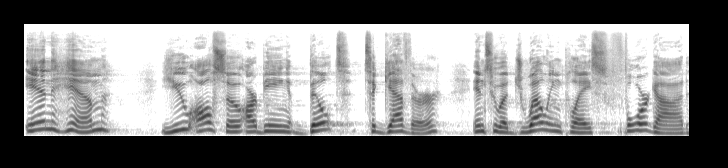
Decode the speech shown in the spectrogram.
In him, you also are being built together into a dwelling place for God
